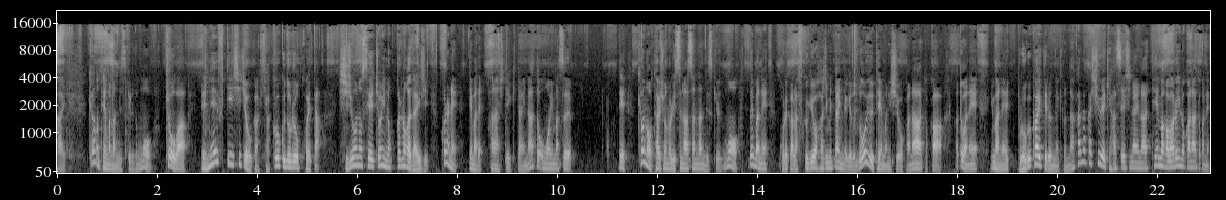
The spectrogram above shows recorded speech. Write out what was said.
はい。今日のテーマなんですけれども今日は NFT 市場が100億ドルを超えた市場の成長に乗っかるのが大事。これはねテーマで話していきたいなと思います。で今日の対象のリスナーさんなんですけれども例えばねこれから副業を始めたいんだけどどういうテーマにしようかなとかあとはね今ねブログ書いてるんだけどなかなか収益発生しないなテーマが悪いのかなとかね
